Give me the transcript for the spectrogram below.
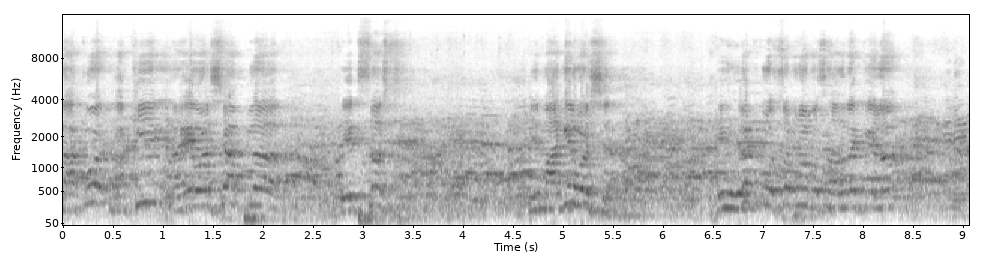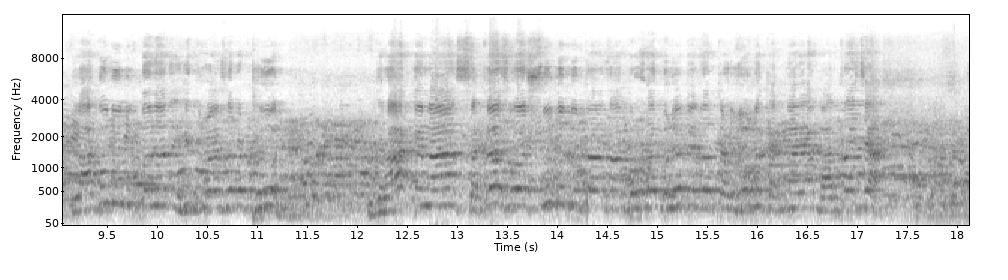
लाखो बाकी हे वर्ष आपलं एकसष्ट हे मागील वर्ष हे हिरट महोत्सव आपण साजरा केलं. लागून उत्पादन हे ही डोळ्यासोबत ठेवून ग्राहकांना सकस व शुद्ध दुधाचा पुरवठा गुणवत्तेचा तडजोड करणाऱ्या भारताच्या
